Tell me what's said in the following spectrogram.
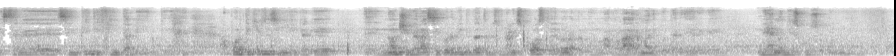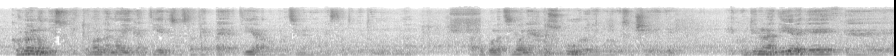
essere sentiti fintamente. A porte chiuse significa che non ci verrà sicuramente data nessuna risposta e allora avremo in mano l'arma di poter dire che ne hanno discusso con noi. Con noi non discutono, da noi i cantieri sono stati aperti, alla popolazione non è stato detto nulla, la popolazione è all'oscuro di quello che succede e continuano a dire che eh,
